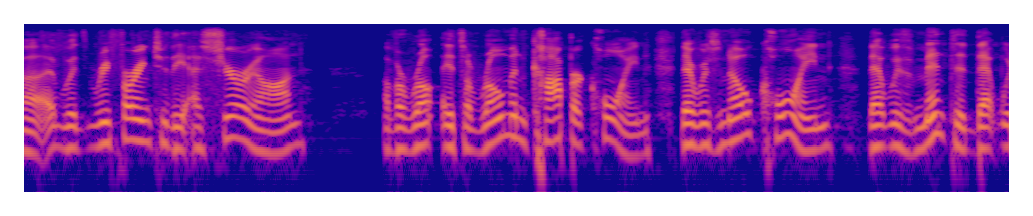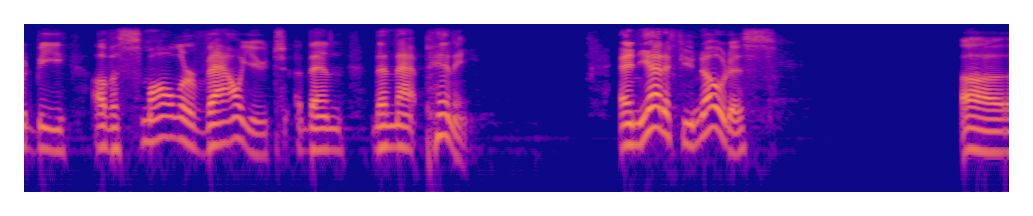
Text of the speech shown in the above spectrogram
uh, with referring to the assarion, of a it's a Roman copper coin. There was no coin that was minted that would be of a smaller value than than that penny. And yet, if you notice, uh,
